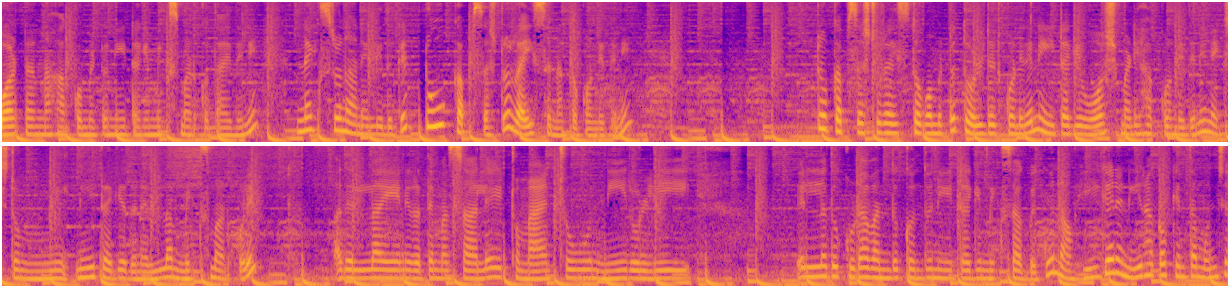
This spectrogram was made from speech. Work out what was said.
ವಾಟರ್ನ ಹಾಕ್ಕೊಂಬಿಟ್ಟು ನೀಟಾಗಿ ಮಿಕ್ಸ್ ಮಾಡ್ಕೋತಾ ಇದ್ದೀನಿ. ನೆಕ್ಸ್ಟು ನಾನಿಲ್ಲಿ ಇದಕ್ಕೆ ಟೂ ಕಪ್ಸ್ ಅಷ್ಟು ರೈಸನ್ನು ತೊಗೊಂಡಿದ್ದೀನಿ. ಟೂ ಕಪ್ಸ್ ಅಷ್ಟು ರೈಸ್ ತೊಗೊಂಬಿಟ್ಟು ತೊಳೆದಿಟ್ಕೊಂಡಿದ್ದೀನಿ. ನೀಟಾಗಿ ವಾಶ್ ಮಾಡಿ ಹಾಕ್ಕೊಂಡಿದ್ದೀನಿ. ನೆಕ್ಸ್ಟು ನೀಟಾಗಿ ಅದನ್ನೆಲ್ಲ ಮಿಕ್ಸ್ ಮಾಡ್ಕೊಳ್ಳಿ. ಅದೆಲ್ಲ ಏನಿರುತ್ತೆ? ಮಸಾಲೆ, ಟೊಮ್ಯಾಟೊ, ನೀರುಳ್ಳಿ ಎಲ್ಲದೂ ಕೂಡ ಒಂದಕ್ಕೊಂದು ನೀಟಾಗಿ ಮಿಕ್ಸ್ ಆಗಬೇಕು. ನಾವು ಹೀಗೇ ನೀರು ಹಾಕೋಕ್ಕಿಂತ ಮುಂಚೆ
